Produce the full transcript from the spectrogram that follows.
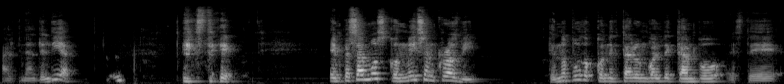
Al final del día. Este. Empezamos con Mason Crosby, que no pudo conectar un gol de campo este,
